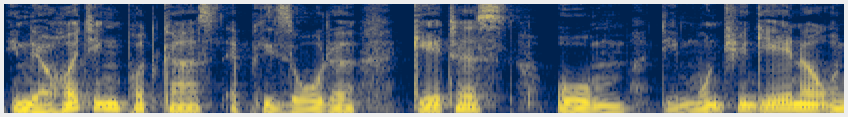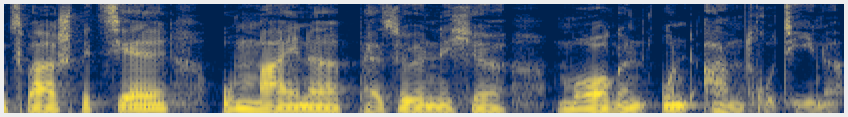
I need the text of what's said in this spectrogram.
In der heutigen Podcast-Episode geht es um die Mundhygiene und zwar speziell um meine persönliche Morgen- und Abendroutine.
